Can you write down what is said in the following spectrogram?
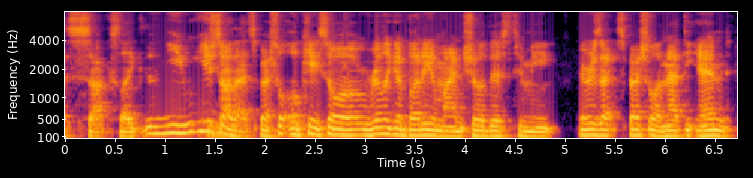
it sucks. Like you, you saw that special. Okay, so a really good buddy of mine showed this to me. There was that special, and at the end,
